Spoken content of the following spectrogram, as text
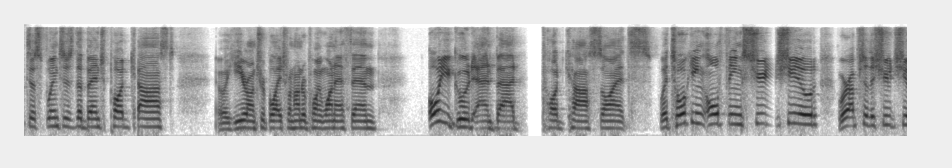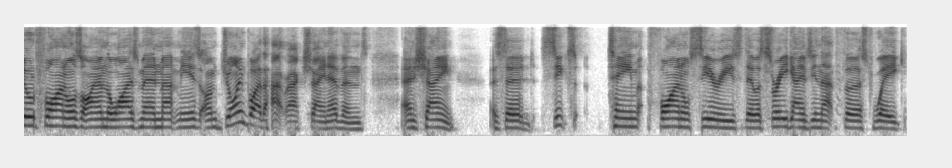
to Splinters the Bench podcast. We're here on Triple H 100.1 FM. All your good and bad podcast sites. We're talking all things Shute Shield. We're up to the Shute Shield finals. I am the wise man, Matt Mears. I'm joined by the hat rack, Shane Evans. And Shane has said six team final series. There was three games in that first week.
